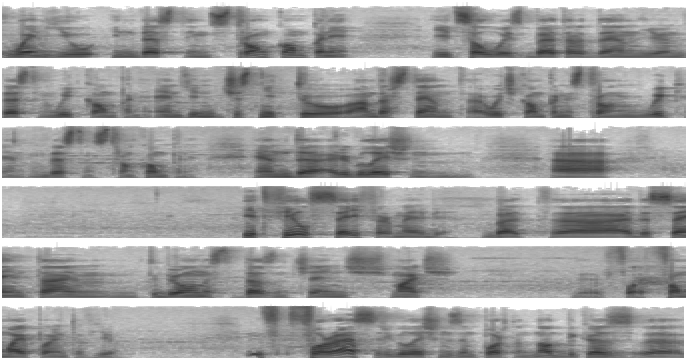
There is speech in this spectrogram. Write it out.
when you invest in strong company, it's always better than you invest in weak company. And you just need to understand uh, which company is strong and weak and invest in strong company. And uh, regulation, uh, it feels safer maybe, but uh, at the same time, to be honest, it doesn't change much uh, for, from my point of view. For us, regulation is important, not because uh,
